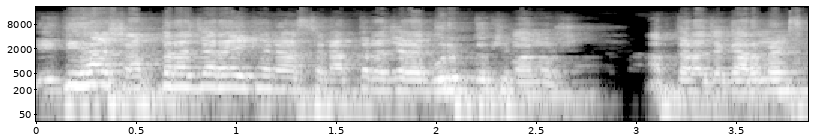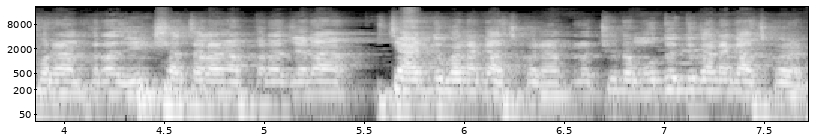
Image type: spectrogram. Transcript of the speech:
ইতিহাস, আপনারা যারা এখানে আছেন, আপনারা যারা গরিব দুঃখী মানুষ, আপনারা যে গার্মেন্টস করেন, আপনারা রিক্সা চালান, আপনারা যারা চায়ের দোকানে কাজ করেন, আপনারা ছোট মুদির দোকানে কাজ করেন,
